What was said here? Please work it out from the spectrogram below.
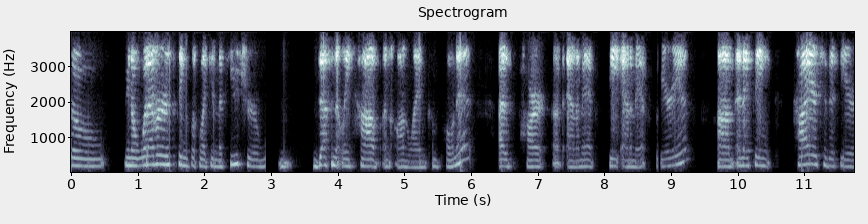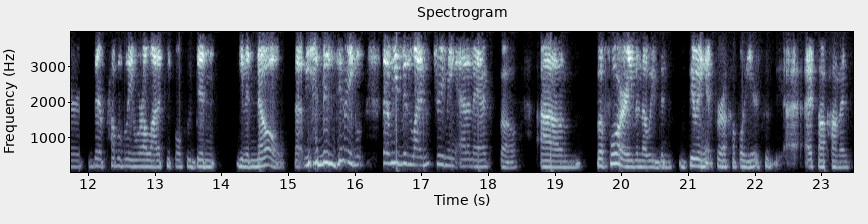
So you know, whatever things look like in the future, definitely have an online component as part of anime the anime experience. Um, and I think prior to this year, there probably were a lot of people who didn't even know that we had been doing that we've been live streaming Anime Expo. Um, before, even though we've been doing it for a couple years. Because I saw comments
